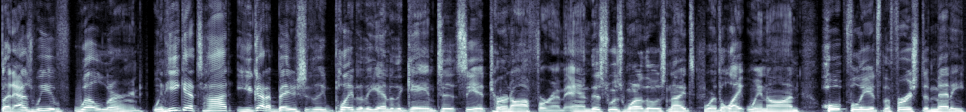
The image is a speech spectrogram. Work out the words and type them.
But as we have well learned, when he gets hot, you got to basically play to the end of the game to see it turn off for him. And this was one of those nights where the light went on. Hopefully, it's the first of many.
